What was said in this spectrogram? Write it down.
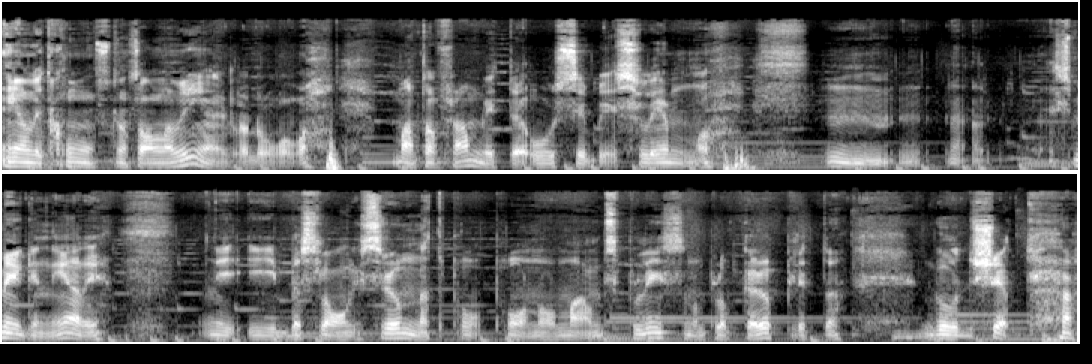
enligt konstens alla regler då. Man tar fram lite OCB Slim och mm, mm, smyger ner i i, i beslagsrummet på, på Norrmalmspolisen och plockar upp lite good shit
